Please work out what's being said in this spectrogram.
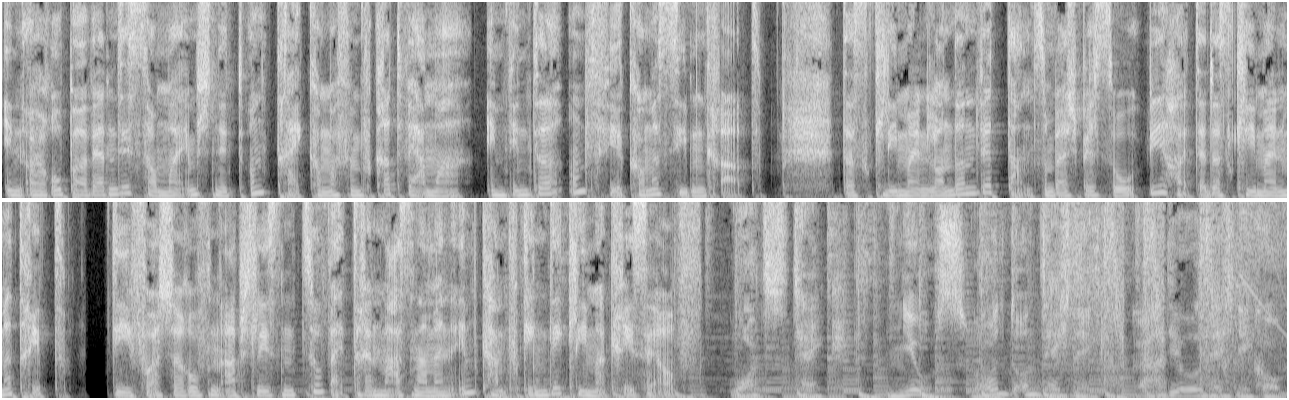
In Europa werden die Sommer im Schnitt um 3,5 Grad wärmer, im Winter um 4,7 Grad. Das Klima in London wird dann zum Beispiel so wie heute das Klima in Madrid. Die Forscher rufen abschließend zu weiteren Maßnahmen im Kampf gegen die Klimakrise auf. What's Tech? News rund um Technik. Radio Technikum.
